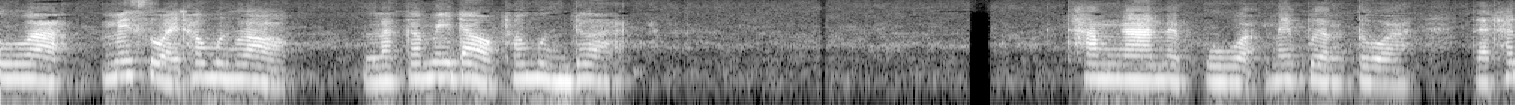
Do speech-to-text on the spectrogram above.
ูอะไม่สวยเท่ามึงหรอก แล้วก็ไม่ดอกเท่ามึงด้วยทำงานแบบกูอะไม่เปลืองตัว แต่ถ้า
